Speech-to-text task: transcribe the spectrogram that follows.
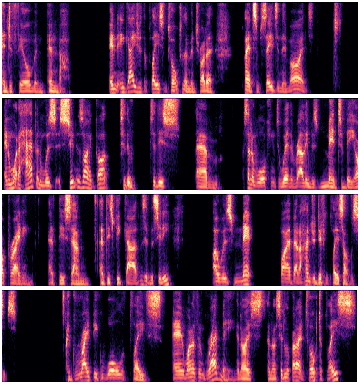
and to film and and and engage with the police and talk to them and try to plant some seeds in their minds. And what happened was, as soon as I got to the to this, um, I started walking to where the rally was meant to be operating at this um at this big gardens in the city. I was met by about hundred different police officers, a great big wall of police, and one of them grabbed me and I and I said, "Look, I don't talk to police."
